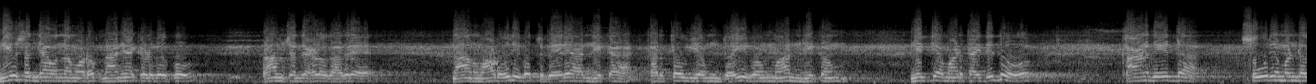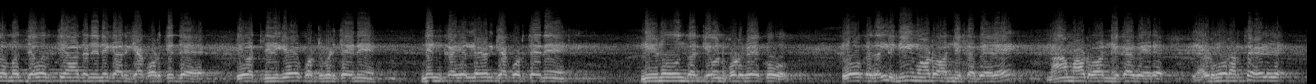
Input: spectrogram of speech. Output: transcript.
ನೀವು ಸಂಧ್ಯಾವನ್ನ ಮಾಡೋಕೆ ನಾನು ಯಾಕೆ ಕೇಳಬೇಕು ರಾಮಚಂದ್ರ ಹೇಳೋದಾದರೆ, ನಾನು ಮಾಡುವುದು ಇವತ್ತು ಬೇರೆ ಆನ್ಹಿಕ ಕರ್ತವ್ಯಂ ದೈವಂ ಆನ್ಹಿಕಂ ನಿತ್ಯ ಮಾಡ್ತಾ ಇದ್ದಿದ್ದು ಕಾಣದೇ ಇದ್ದ ಸೂರ್ಯಮಂಡಲ ಮಧ್ಯವರ್ತಿಯಾದ ನಿನಗೆ ಅರ್ಘ್ಯ ಕೊಡ್ತಿದ್ದೆ. ಇವತ್ತು ನಿನಗೇ ಕೊಟ್ಟು ಬಿಡ್ತೇನೆ ನಿನ್ನ ಕೈಯಲ್ಲೇ ಅರ್ಘ್ಯ ಕೊಡ್ತೇನೆ. ನೀನು ಒಂದು ಅರ್ಘ್ಯವನ್ನು ಕೊಡಬೇಕು. ಲೋಕದಲ್ಲಿ ನೀ ಮಾಡುವ ಅನ್ಯಕ ಬೇರೆ, ನಾ ಮಾಡುವ ಅನ್ಯಕ ಬೇರೆ. ಎರಡು ಮೂರು ಅರ್ಥ ಹೇಳಿದೆ.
